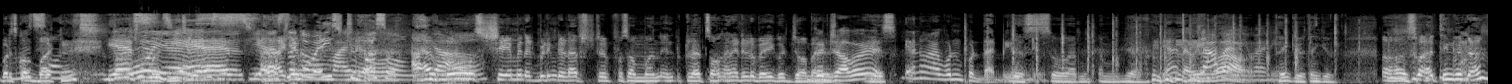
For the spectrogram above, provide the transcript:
but it's called Which song? Buttons. Yes, Oh, yes, yes, yes. That's I like a very stripper God. song. I have Yeah. no shame in admitting that I've stripped for someone into that song, and I did a very good job. at Good job. or- Yes. You know, I wouldn't put that behind Yes. you. So I'm, I'm yeah. Yeah, Navin, Clap wow. anybody. Thank you, thank you. Uh, so I think we're done.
